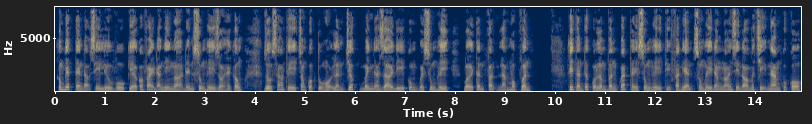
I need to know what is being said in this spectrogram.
Không biết tên đạo sĩ lưu vu kia có phải đã nghi ngờ đến sung hy rồi hay không. Dù sao thì trong cuộc tụ hội lần trước, mình đã rời đi cùng với sung hy, với thân phận là mộc vân. Khi thần thức của lâm vân quét thấy sung hy thì phát hiện sung hy đang nói gì đó với chị nam của cô.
